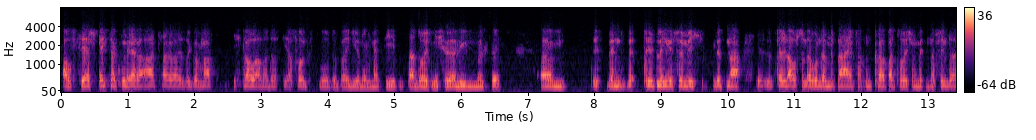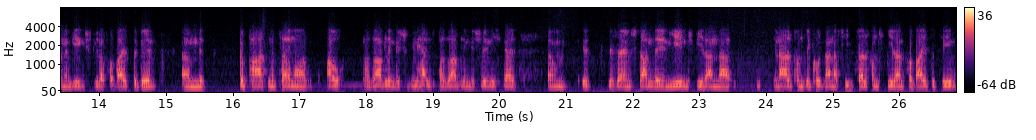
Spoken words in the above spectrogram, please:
auf sehr spektakuläre Art teilweise gemacht. Ich glaube aber, dass die Erfolgsquote bei Lionel Messi da deutlich höher liegen müsste. Ähm, ist, wenn Dribbling ist für mich mit einer, fällt auch schon darunter, mit einer einfachen Körpertäuschung, mit einer Finte an einem Gegenspieler vorbeizugehen, ähm, mit gepaart mit seiner auch passablen, mehr als passablen Geschwindigkeit, ähm, ist, ist er imstande, in jedem Spiel an einer innerhalb von Sekunden an einer Vielzahl von Spielern vorbeizuziehen,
